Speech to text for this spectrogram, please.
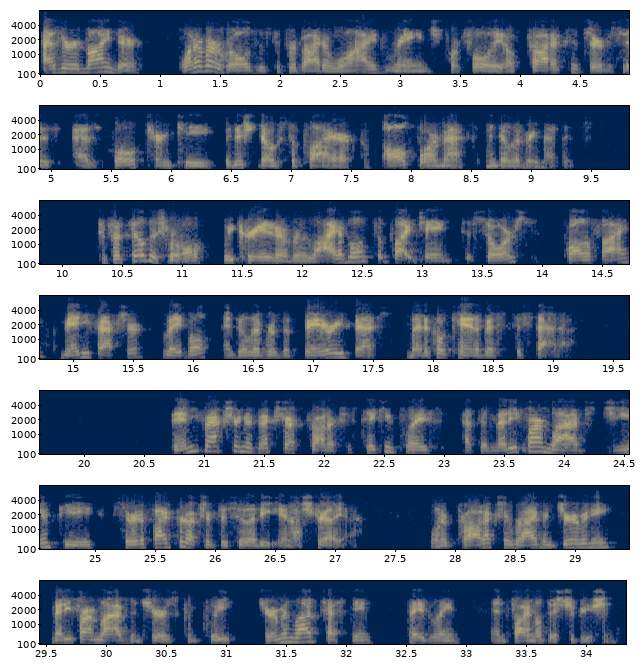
As a reminder, one of our roles is to provide a wide range portfolio of products and services as full turnkey finished dose supplier of all formats and delivery methods. To fulfill this role, we created a reliable supply chain to source, qualify, manufacture, label, and deliver the very best medical cannabis to STADA. Manufacturing of extract products is taking place at the MediPharm Labs GMP certified production facility in Australia. When our products arrive in Germany, MediPharm Labs ensures complete German lab testing, labeling, and final distribution.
